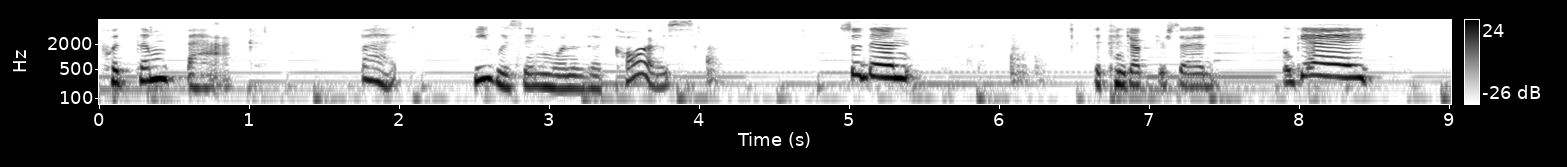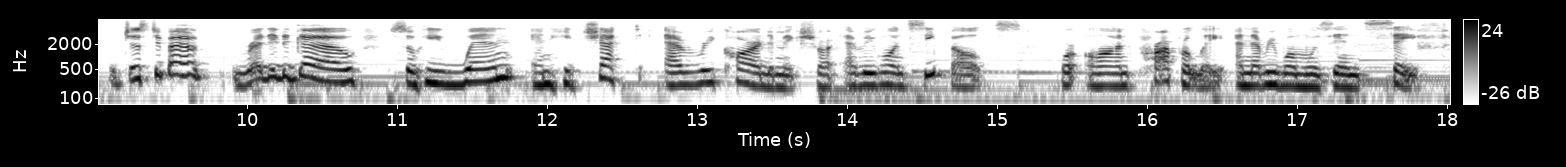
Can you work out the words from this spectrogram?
put them back, but he was in one of the cars. So then the conductor said, Okay, we're just about ready to go. So he went and he checked every car to make sure everyone's seatbelts were on properly and everyone was in safe.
